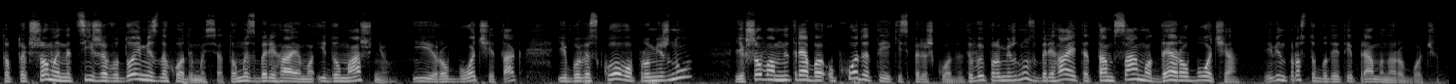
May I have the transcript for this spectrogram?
Тобто, якщо ми на цій же водоймі знаходимося, то ми зберігаємо і домашню, і робочі, так? І обов'язково проміжну. Якщо вам не треба обходити якісь перешкоди, то ви проміжну зберігаєте там само, де робоча. І він просто буде йти прямо на робочу.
